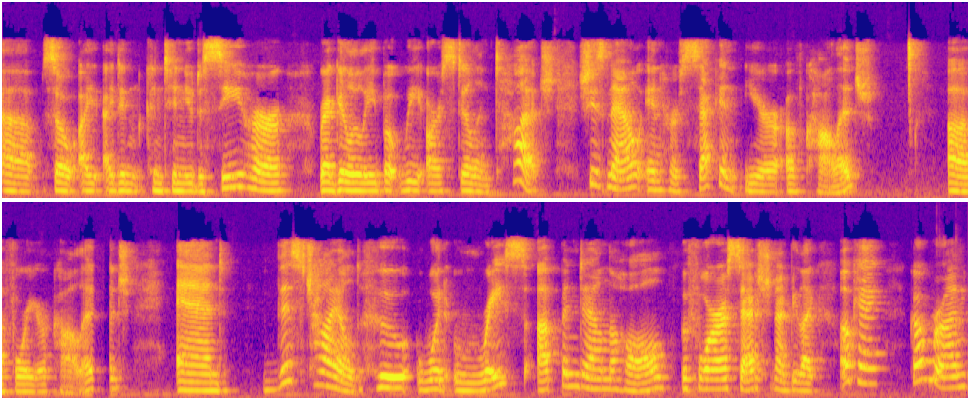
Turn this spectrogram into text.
uh, so I, I didn't continue to see her regularly but we are still in touch. She's now in her second year of college uh, four-year college. And this child who would race up and down the hall before our session i'd be like okay go run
